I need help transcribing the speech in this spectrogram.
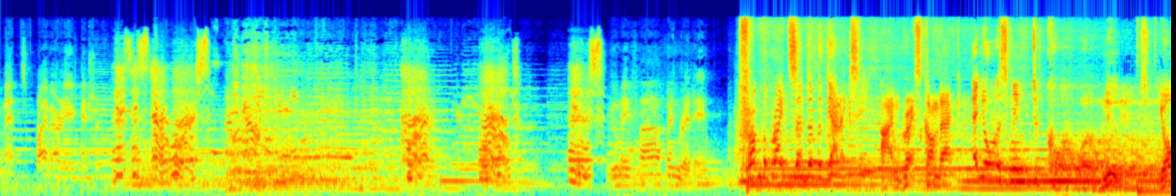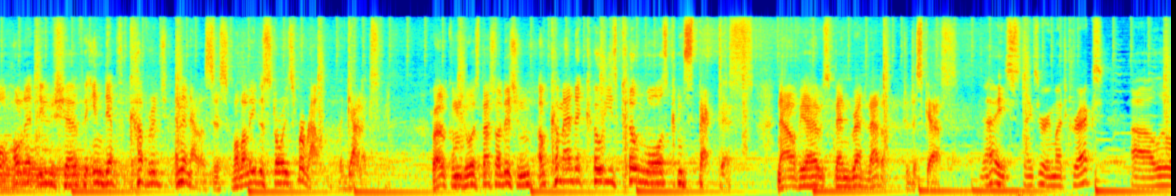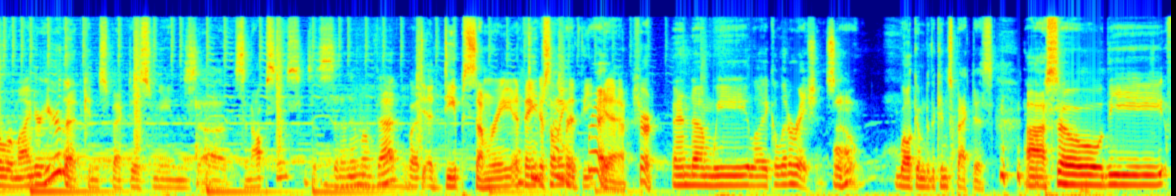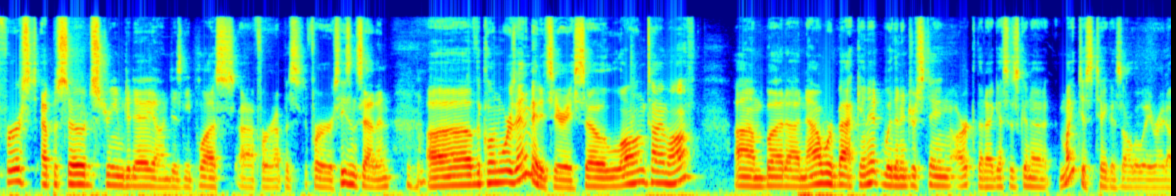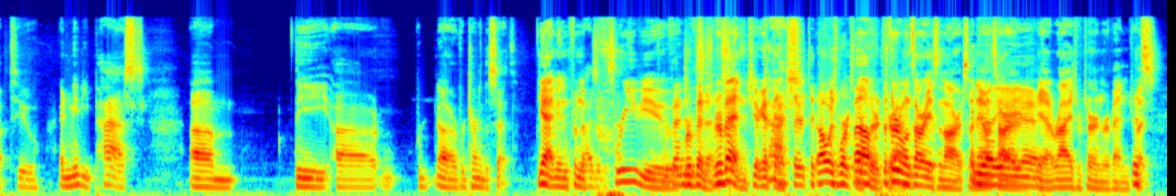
Commence primary ignition. This is Star Wars. Look out! Core World News. You may fire when ready. From the bright center of the galaxy, I'm Grex Kondak, and you're listening to Core World News, your whole-net news show for in-depth coverage and analysis of all the latest stories from around the galaxy. Welcome to a special edition of Commander Cody's Clone Wars Conspectus. Now for your host, Ben Grant Adam, to discuss. Nice. Thanks very much, Grex. Uh, a little reminder here that conspectus means uh, synopsis. It's a synonym of that, but a deep summary, I think, or something. summary, right. Yeah, sure. and um, we like alliteration. So, Mm-hmm. welcome to the conspectus. uh, so, the first episode streamed today on Disney Plus uh, for episode, for season 7 Mm-hmm. of the Clone Wars animated series. So, long time off. Um, but uh, now we're back in it with an interesting arc that I guess is gonna might just take us all the way right up to and maybe past um, the uh, uh, Return of the Sith. Yeah, I mean, from the Rise of the Sith. preview, Revenge of. Revenge. You'll get Gosh. there. Third- It always works well, in the third the third one's already an R, so now Yeah, it's yeah, hard. yeah. Yeah, Rise, Return, Revenge. It's but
